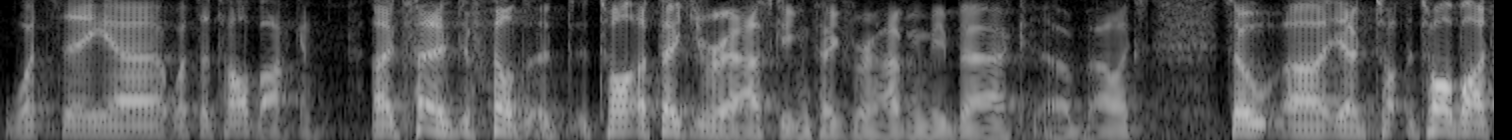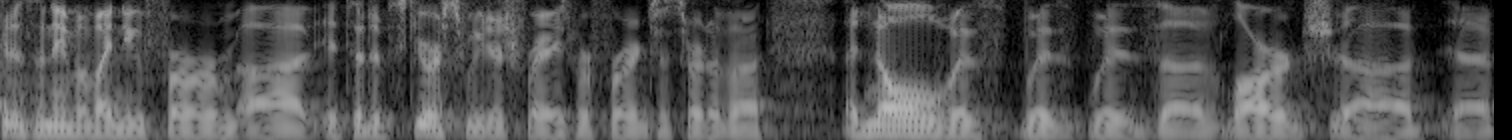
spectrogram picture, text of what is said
what's a uh, what's a Tallbacken? Uh, t- well, t- tall, thank you for asking. Thank you for having me back, um, Alex. So, uh, yeah, t- Tallbacken is the name of my new firm. Uh, it's an obscure Swedish phrase referring to sort of a, a knoll with with with uh, large uh, uh,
